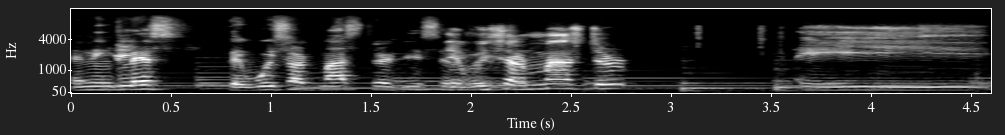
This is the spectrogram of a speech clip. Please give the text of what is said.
En inglés, The Wizard Master dice. güey. Wizard Master. Y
